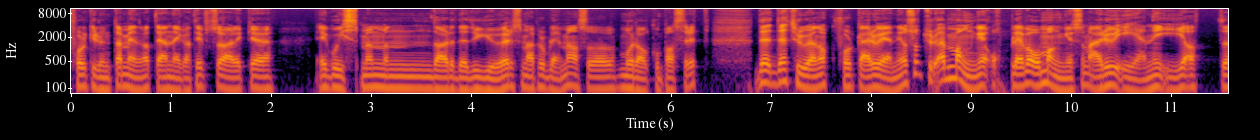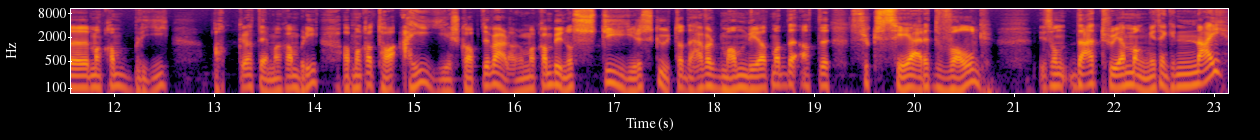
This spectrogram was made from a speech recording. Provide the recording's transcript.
folk rundt deg mener at det er negativt, så er det ikke egoismen, men da er det det du gjør som er problemet, altså moralkompasset ditt. Det, det, tror jeg nok folk er uenig i. Og så tror jeg mange opplever, og mange som er uenig i, at uh, man kan bli akkurat det man kan bli. At man kan ta eierskap til hverdagen. Man kan begynne å styre skuta der hvor man vil. At, man, at, at suksess er et valg. Sånn, der tror jeg mange tenker nei.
